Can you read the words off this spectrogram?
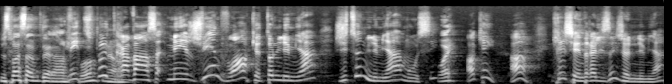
J'espère que ça vous dérange Mais pas. tu peux Non. te ravancer. Mais je viens de voir que tu as une lumière. J'ai-tu une lumière, moi aussi? Ouais. OK. Ah, Chris, je viens de réaliser que j'ai une lumière.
